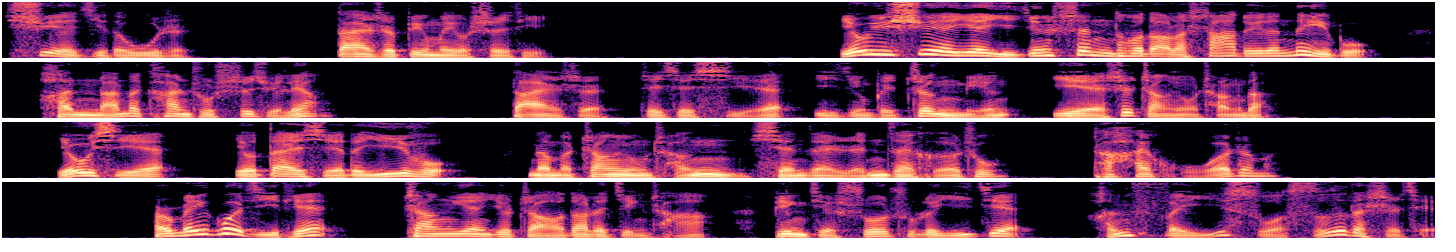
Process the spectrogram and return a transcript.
血迹的物质。但是并没有尸体。由于血液已经渗透到了沙堆的内部，很难的看出失血量。但是这些血已经被证明也是张永成的，有血，有带血的衣服。那么张永成现在人在何处？他还活着吗？而没过几天，张燕就找到了警察，并且说出了一件很匪夷所思的事情。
